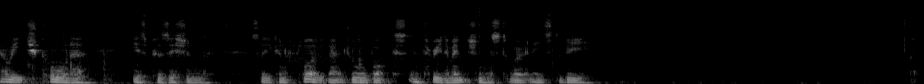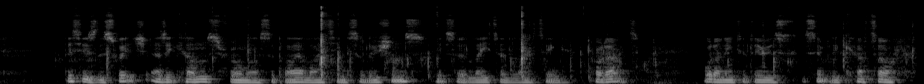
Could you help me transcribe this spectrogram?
how each corner is positioned. So you can float that drawer box in three dimensions to where it needs to be. This is the switch as it comes from our supplier Lighting Solutions. It's a Layton lighting product. What I need to do is simply cut off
